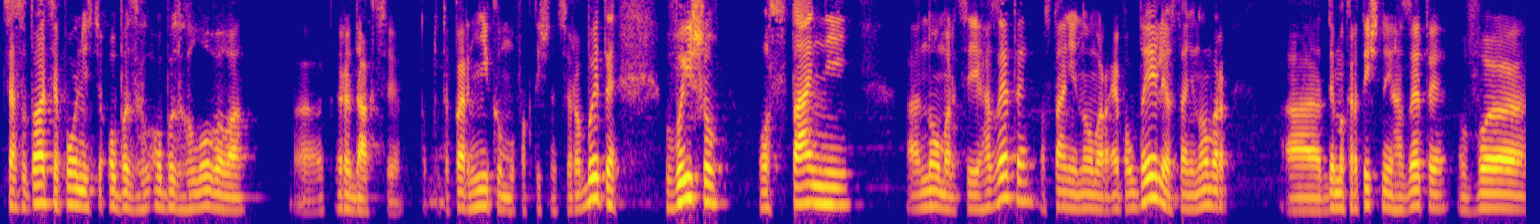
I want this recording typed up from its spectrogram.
ця ситуація повністю обезголовила е, редакцію. Тобто тепер нікому фактично це робити. Вийшов останній е, номер цієї газети, останній номер Apple Daily, останній номер демократичної газети в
